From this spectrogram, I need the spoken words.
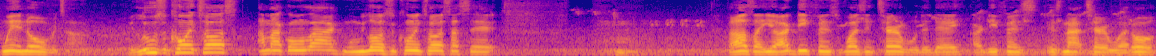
win in overtime. We lose the coin toss. I'm not gonna lie. When we lost the coin toss, I said, hmm. I was like, yo, our defense wasn't terrible today. Our defense is not terrible at all.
